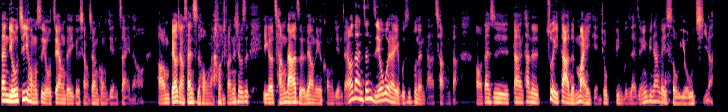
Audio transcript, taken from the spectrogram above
但刘基宏是有这样的一个想象空间在的哈。好，我们不要讲三十轰啦，反正就是一个长打者这样的一个空间在。然后，当然曾子佑未来也不是不能打长打，哦，但是当然他的最大的卖点就并不是在这，因为毕竟他可以守游击啦。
